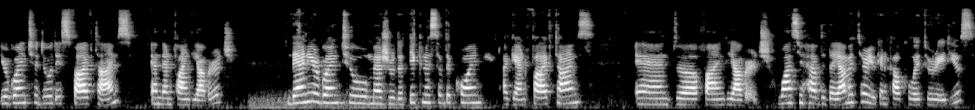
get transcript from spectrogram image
You're going to do this five times and then find the average. Then you're going to measure the thickness of the coin, again five times, and uh, find the average. Once you have the diameter, you can calculate the radius.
